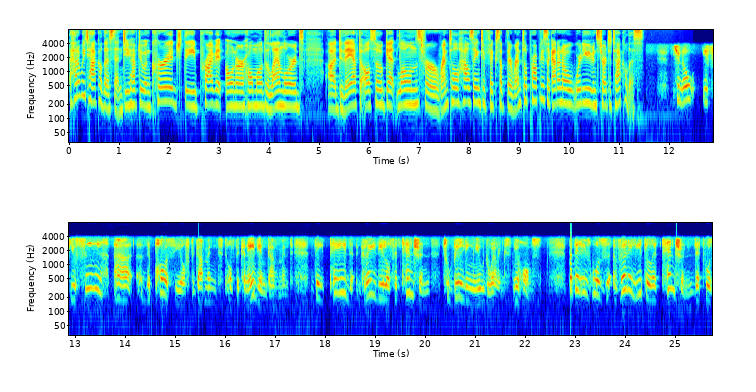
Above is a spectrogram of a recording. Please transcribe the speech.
how do we tackle this then? Do you have to encourage the private owner, homeowner, the landlords? Uh, do they have to also get loans for rental housing to fix up their rental properties? Like, I don't know, where do you even start to tackle this? You know, if you see uh, the policy of the government, of the Canadian government, they paid a great deal of attention to building new dwellings, new homes. But there is, was very little attention that was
